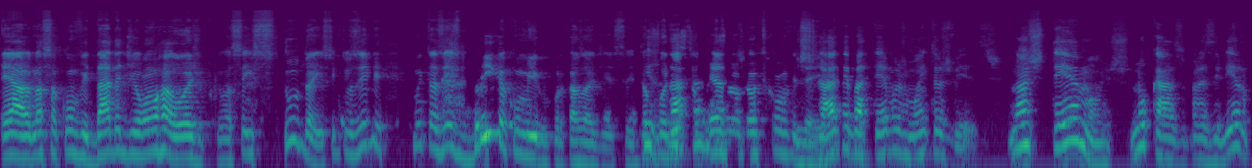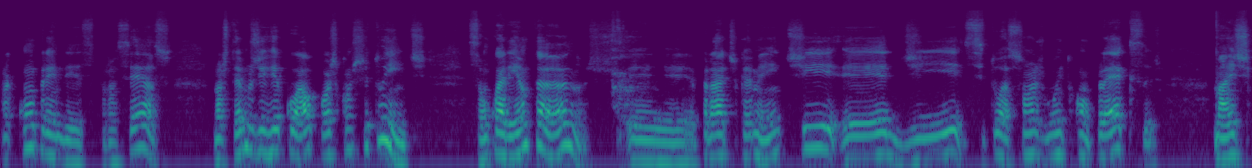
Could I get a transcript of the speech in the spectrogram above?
é a nossa convidada de honra hoje, porque você estuda isso. Inclusive, muitas vezes briga comigo por causa disso. Então, Exatamente. por isso mesmo eu te convidei. Já debatemos muitas vezes. Nós temos, no caso brasileiro, para compreender esse processo, nós temos de recuar ao pós-constituinte. São 40 anos, eh, praticamente, eh, de situações muito complexas, mas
